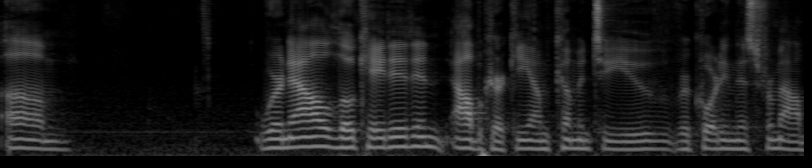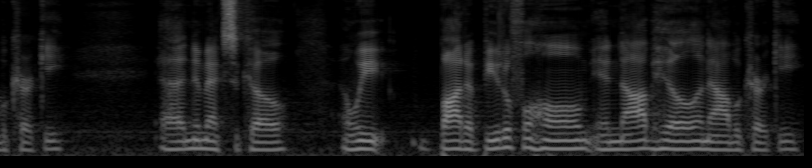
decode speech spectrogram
Um, we're now located in Albuquerque. I'm coming to you, recording this from Albuquerque, uh, New Mexico, and we bought a beautiful home in Nob Hill in Albuquerque.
